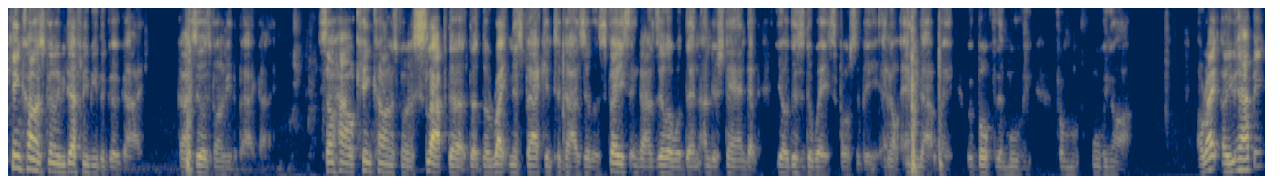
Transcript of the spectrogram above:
King Kong is going to be definitely be the good guy. Godzilla is going to be the bad guy. Somehow King Kong is going to slap the, the the rightness back into Godzilla's face, and Godzilla will then understand that yo, this is the way it's supposed to be, and it'll end that way with both of them moving from moving on. All right, are you happy?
